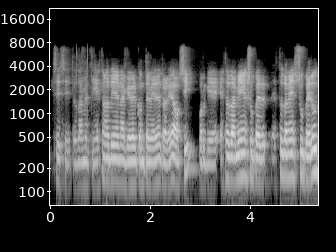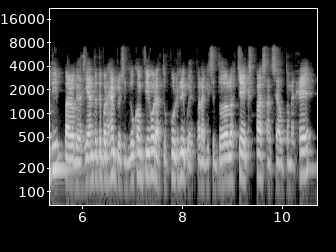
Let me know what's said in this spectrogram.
Sí, sí, totalmente. Y esto no tiene nada que ver con TVD en realidad, o sí, porque esto también es súper esto también es súper útil para lo que decía antes, de, por ejemplo, si tú configuras tus pull requests para que si todos los checks pasan se automerge,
